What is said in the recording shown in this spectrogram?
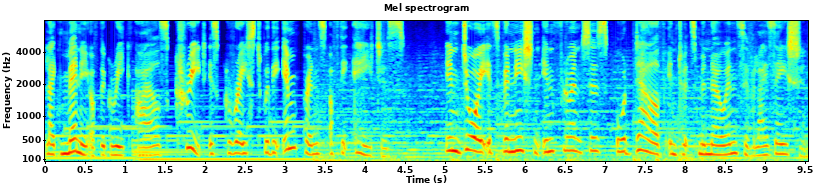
Like many of the Greek isles, Crete is graced with the imprints of the ages. Enjoy its Venetian influences or delve into its Minoan civilization.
